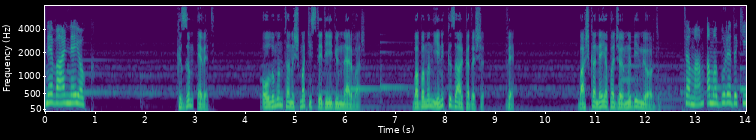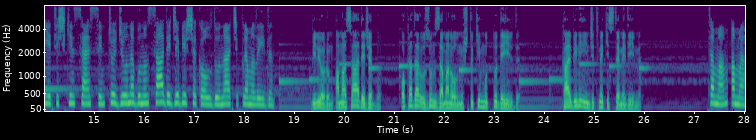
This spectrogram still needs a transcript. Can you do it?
Ne var ne yok. Kızım, evet. Oğlumun tanışmak istediği günler var. Babamın yeni kız arkadaşı. Ve başka ne yapacağımı bilmiyordum. Tamam ama buradaki yetişkin sensin. Çocuğuna bunun sadece bir şaka olduğunu açıklamalıydın. Biliyorum ama sadece bu. O kadar uzun zaman olmuştu ki mutlu değildi. Kalbini incitmek istemediğimi. Tamam ama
